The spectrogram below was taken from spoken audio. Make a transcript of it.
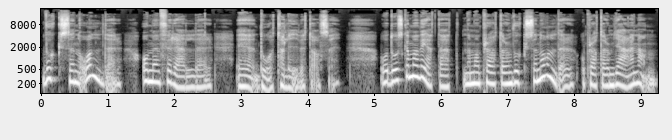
vuxen ålder om en förälder eh, då tar livet av sig. Och då ska man veta att när man pratar om vuxen ålder och pratar om hjärnan,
